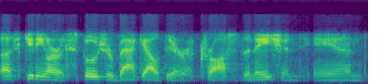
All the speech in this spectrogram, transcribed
us getting our exposure back out there across the nation and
